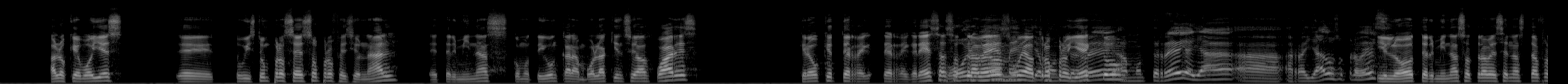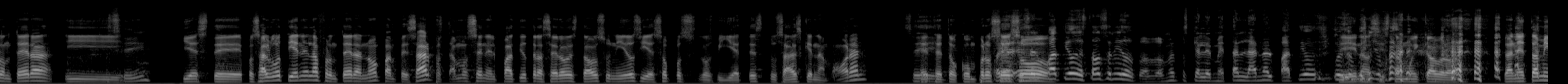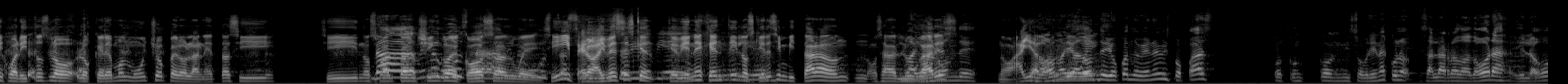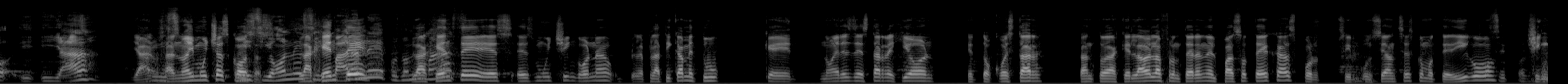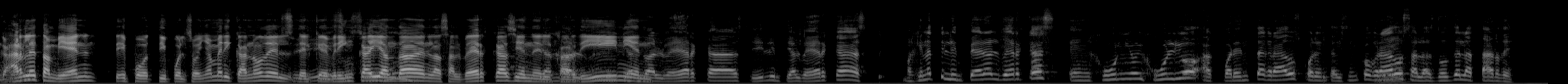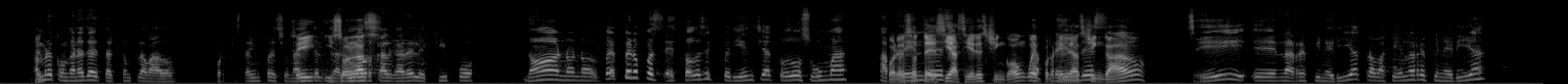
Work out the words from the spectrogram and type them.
a lo que voy es, eh, tuviste un proceso profesional, eh, terminas, como te digo, en Carambola aquí en Ciudad Juárez. Creo que te, re- te regresas Voy otra vez, güey, a otro proyecto. A Monterrey, allá a, a Rayados otra vez. Y luego terminas otra vez en esta frontera y, Sí. Y este, pues algo tiene la frontera, ¿no? Para empezar, pues estamos en el patio trasero de Estados Unidos y eso, pues los billetes, tú sabes que enamoran. sí. Eh, te tocó un Oye, proceso... es el patio de Estados Unidos. Pues, pues que le metan lana al patio. de Sí, no, sí está muy cabrón. La neta, mi Juaritos lo, lo queremos mucho, pero la neta sí, sí nos No, a falta mí un chingo de gusta, a cosas, güey. gusta, Sí, pero hay sí, veces que, vive que viene bien, gente y los quieres bien. invitar a dónde, o sea, No hay a lugares. dónde. No hay a No, dónde, no hay a dónde. Yo cuando vienen mis papás, pues con, con mi sobrina con, pues, a la rodadora y luego, y, y ya. Ya, o sea, no hay muchas cosas. misiones La gente, pues, ¿dónde la más? gente es, es muy chingona. Pl- Platícame tú que no eres de esta región, que tocó estar tanto de aquel lado de la frontera en El Paso, Texas, por circunstancias, como te digo, Sí, chingarle también, tipo, tipo el sueño americano del, que brinca y anda en las albercas y en el jardín y en... albercas, sí, limpiar albercas. Imagínate limpiar albercas en junio y julio a 40 grados, 45 grados a las 2 de la tarde. Hombre, con ganas de aventarte un clavado. Porque está impresionante Sí, el y calor, son las- cargar el equipo. No, no, no. pe- Pero pues eh, todo es experiencia, todo suma. Por eso te decía, si eres chingón, güey, porque le has chingado. Sí, en la refinería, trabajé en la refinería.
